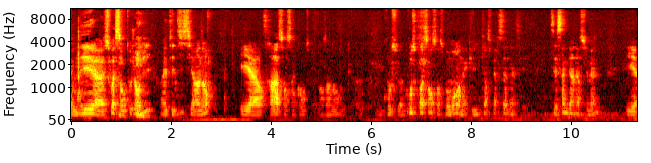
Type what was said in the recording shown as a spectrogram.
On est euh, 60 aujourd'hui, on était 10 il y a un an, et on sera à 150 dans un an. Une grosse, grosse croissance en ce moment, on a accueilli 15 personnes ces, ces 5 dernières semaines, et euh,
